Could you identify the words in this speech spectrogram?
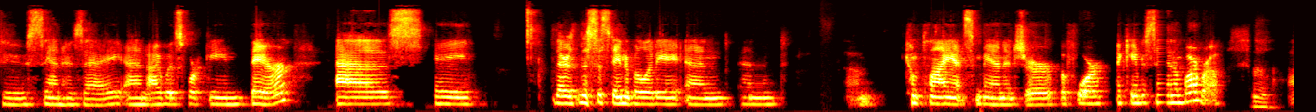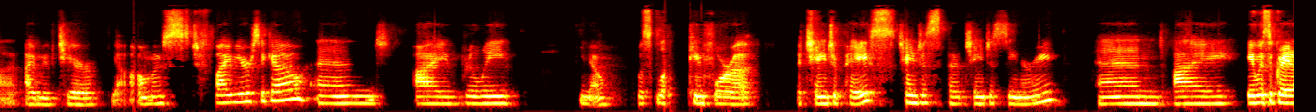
to San Jose. And I was working there as a there's the sustainability and and um, compliance manager before I came to Santa Barbara. Yeah. Uh, I moved here, yeah, almost five years ago, and I really, you know, was looking for a, a change of pace, changes, a change of scenery, and I it was a great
